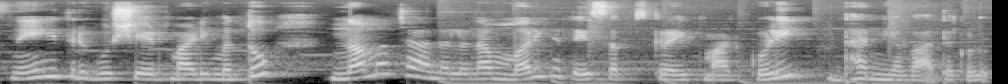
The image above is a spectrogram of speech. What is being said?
ಸ್ನೇಹಿತರಿಗೂ ಶೇರ್ ಮಾಡಿ ಮತ್ತು ನಮ್ಮ ಚಾನಲನ್ನು ಮರೆಯದೆ ಸಬ್ಸ್ಕ್ರೈಬ್ ಮಾಡ್ಕೊಳ್ಳಿ. ಧನ್ಯವಾದಗಳು.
